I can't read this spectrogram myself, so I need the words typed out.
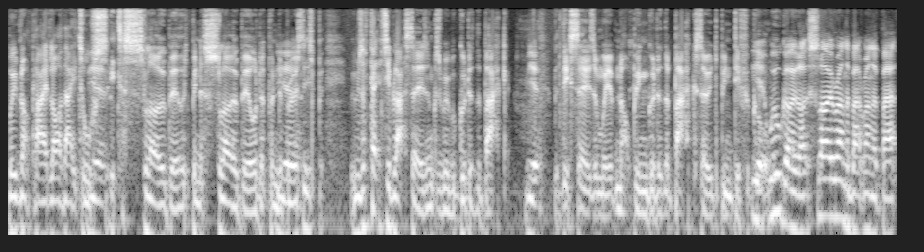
we've not played like that. It's all Yeah. it's a slow build. It's been a slow build up under Yeah. Bruce. It's, it was effective last season because we were good at the back. Yeah. But this season we have not been good at the back, so it's been difficult. Yeah, we'll go like slow round the back, round the back.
